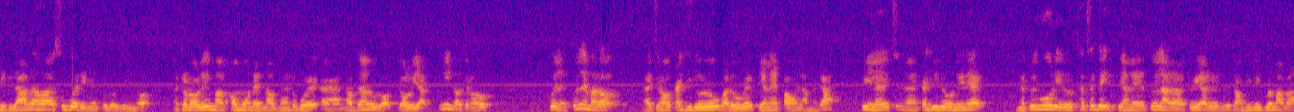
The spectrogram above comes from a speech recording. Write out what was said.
ဒီကစားသမားစုပွဲတွေနဲ့ဆိုလို့ရှိရင်တော့တော်တော်လေးမှကောင်းမွန်တဲ့နောက်တန်းတစ်ပွဲအဲနောက်တန်းလို့တော့ပြောလို့ရတယ်ပြီးရင်တော့ကျွန်တော်တို့ကွင်းလည်ကွင်းလည်မှာတော့အဲကျွန်တော်ကန်စီတို့တို့ဘာတို့ပဲပြင်လည်ပေါင်းဝင်လာမယ်ဗျာပြီးရင်လည်းကန်စီတိုအနေနဲ့တွင်းကိုတွေထပ်ထပ်တိတ်ပြန်လဲတွင်းလာတာတွေ့ရတဲ့လူကြောင့်ဒီနေ့ပွဲမှာပါ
